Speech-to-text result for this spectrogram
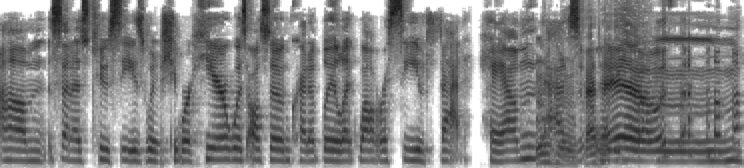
Um, Sanaz Toossi's Wish You Were Here was also incredibly like well received. Fat Ham Mhm, as Fat Ham.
